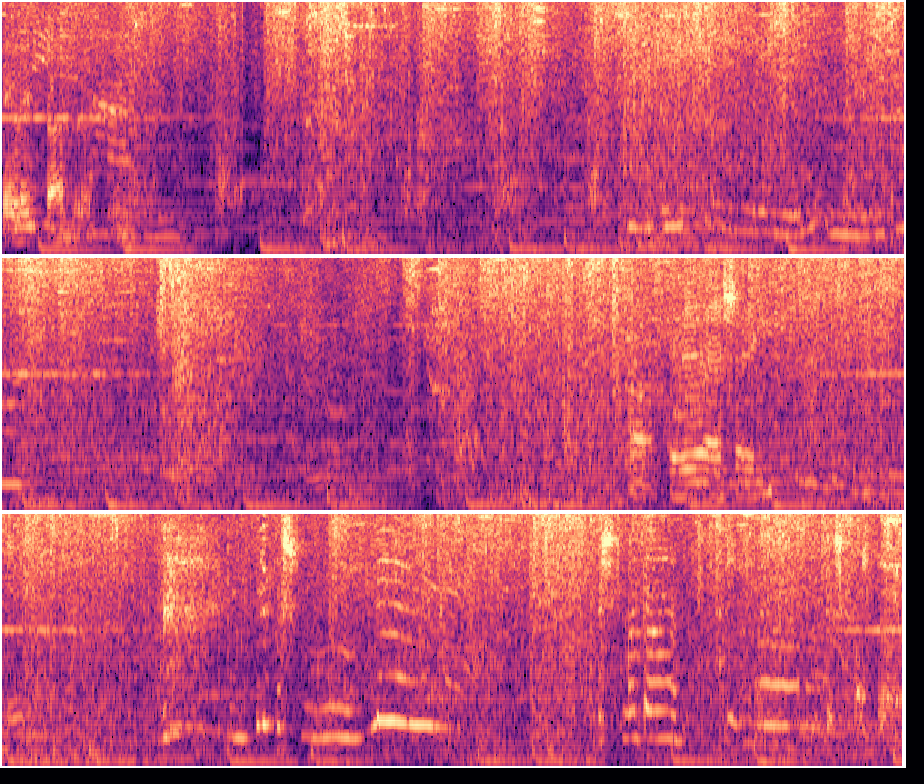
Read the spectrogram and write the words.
Deletado. Ó, quer ver? Acha aí. Ele Não. Deixa te matar. Deixa te matar.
